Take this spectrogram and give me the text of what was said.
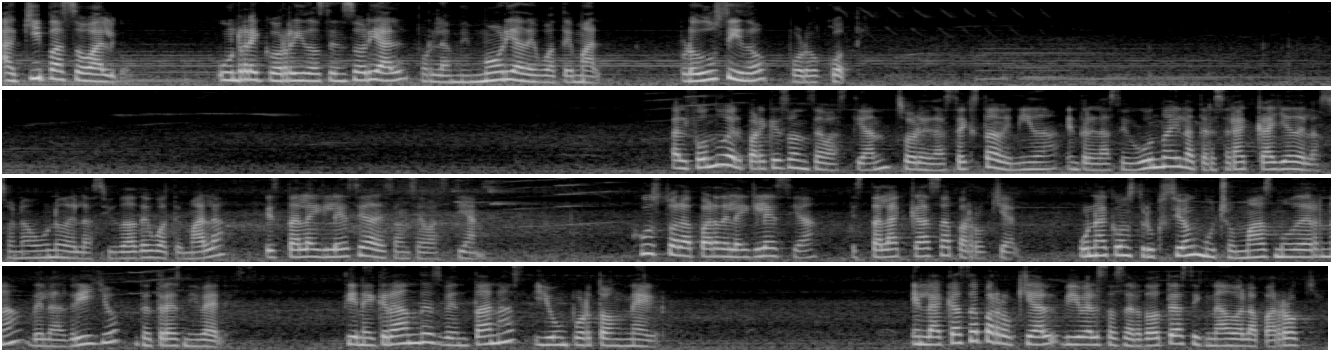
Aquí pasó algo, un recorrido sensorial por la memoria de Guatemala, producido por Ocote. Al fondo del Parque San Sebastián, sobre la sexta avenida, entre la segunda y la tercera calle de la zona 1 de la ciudad de Guatemala, está la iglesia de San Sebastián. Justo a la par de la iglesia está la casa parroquial, una construcción mucho más moderna de ladrillo de tres niveles. Tiene grandes ventanas y un portón negro. En la casa parroquial vive el sacerdote asignado a la parroquia,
